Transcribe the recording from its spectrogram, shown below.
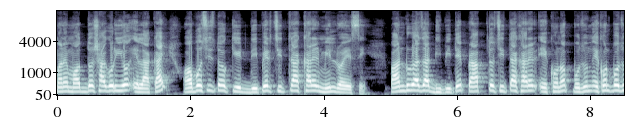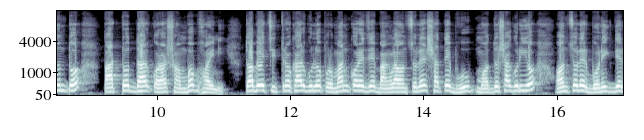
মানে মধ্যসাগরীয় এলাকায় অবস্থিত কীট দ্বীপের চিত্রাক্ষরের মিল রয়েছে। পাণ্ডুরাজার ঢিপিতে প্রাপ্ত চিত্রাখারের এখনও পর্যন্ত, এখন পর্যন্ত পাঠ্যোদ্ধার করা সম্ভব হয়নি। তবে চিত্রকারগুলো প্রমাণ করে যে বাংলা অঞ্চলের সাথে ভূ মধ্যসাগরীয় অঞ্চলের বণিকদের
